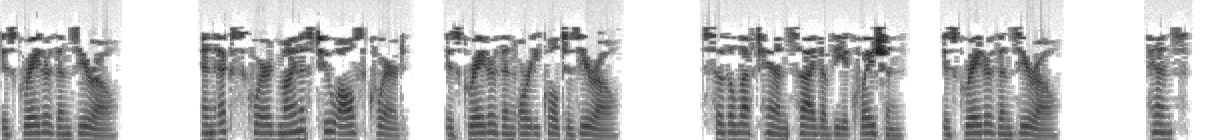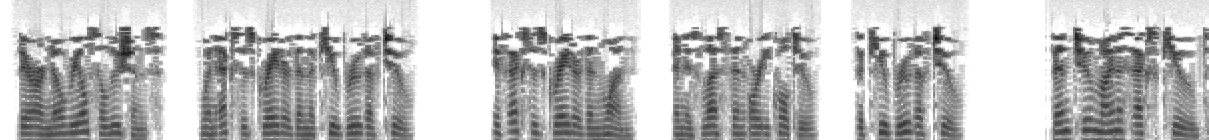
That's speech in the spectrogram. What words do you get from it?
is greater than 0. And x squared minus 2 all squared, is greater than or equal to 0. So the left-hand side of the equation, is greater than 0. Hence, there are no real solutions, when x is greater than the cube root of 2. If x is greater than 1, and is less than or equal to, the cube root of 2, then 2 minus x cubed,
